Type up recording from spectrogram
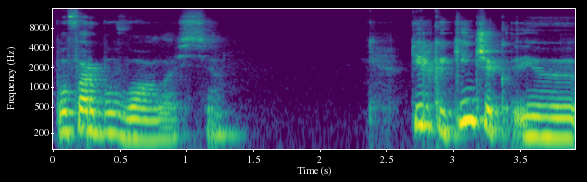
пофарбувалася. Тільки кінчик е,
